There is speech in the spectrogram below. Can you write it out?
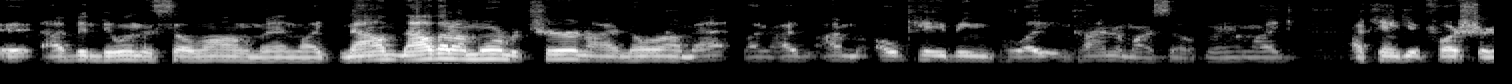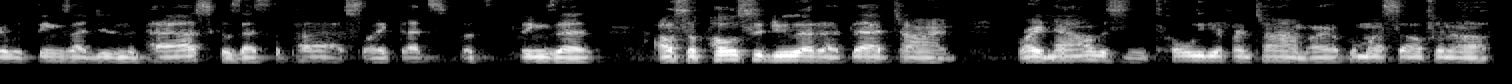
it, I've been doing this so long, man. Like now now that I'm more mature and I know where I'm at, like I, I'm okay being polite and kind to myself, man. Like I can't get frustrated with things I did in the past because that's the past. Like that's that's things that I was supposed to do that at that time. Right now, this is a totally different time. I gotta put myself in a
